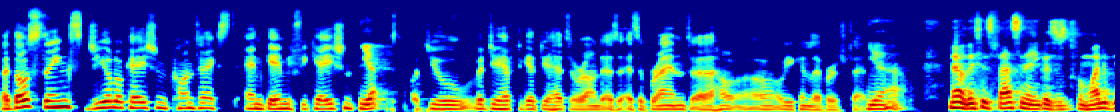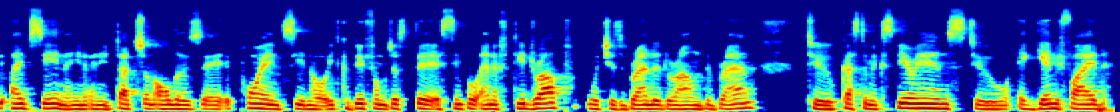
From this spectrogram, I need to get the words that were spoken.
But those things geolocation context and gamification yeah. what you what you have to get your heads around as, as a brand uh, how, how you can leverage Yeah, no, this is fascinating because from what I've seen, you know, and you touch on all those uh, points, you know, it could be from just a simple NFT drop, which is branded around the brand, to custom experience, to a gamified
